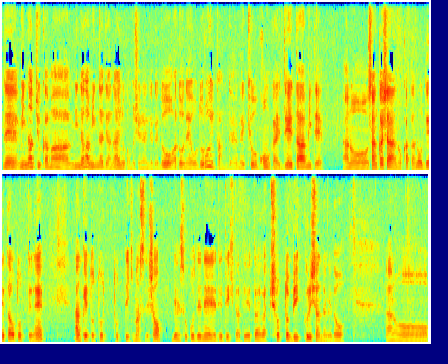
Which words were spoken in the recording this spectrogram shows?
ねみんなっていうかまあみんながみんなではないのかもしれないんだけどあとね驚いたんだよね。今日今回データ見て。あの参加者の方のデータを取ってね。アンケートを取っていきますでしょ？でそこでね出てきたデータがちょっとびっくりしたんだけどあの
